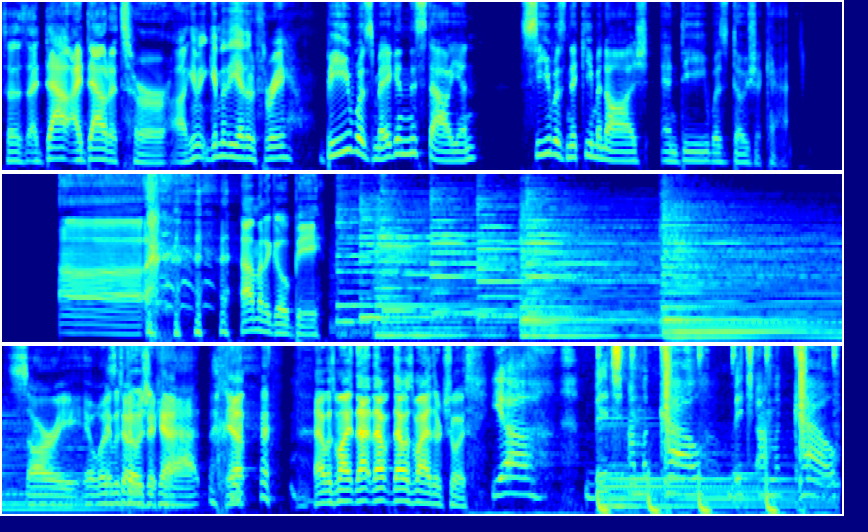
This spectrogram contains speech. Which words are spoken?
So I doubt I doubt it's her. Uh, give me give me the other three. B was Megan Thee Stallion, C was Nicki Minaj, and D was Doja Cat. Uh, I'm gonna go B. Sorry, it was, It was Doja, Doja Cat. Cat. Yep, that was my that, that that was my other choice. Yeah, bitch, I'm a cow. Bitch, I'm a cow.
